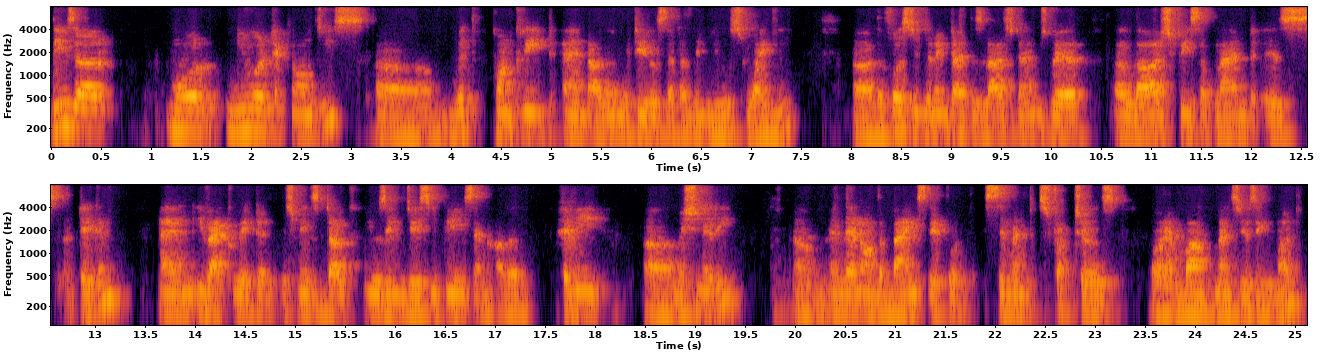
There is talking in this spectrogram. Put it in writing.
These are more newer technologies uh, with concrete and other materials that have been used widely. Uh, the first engineering type is large dams where a large piece of land is taken and evacuated, which means dug using JCBs and other heavy uh, machinery. Um, and then on the banks, they put cement structures or embankments using mud.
